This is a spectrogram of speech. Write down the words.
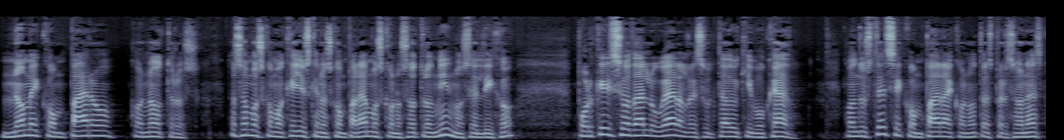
no me comparo con otros, no somos como aquellos que nos comparamos con nosotros mismos, él dijo, porque eso da lugar al resultado equivocado. Cuando usted se compara con otras personas,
